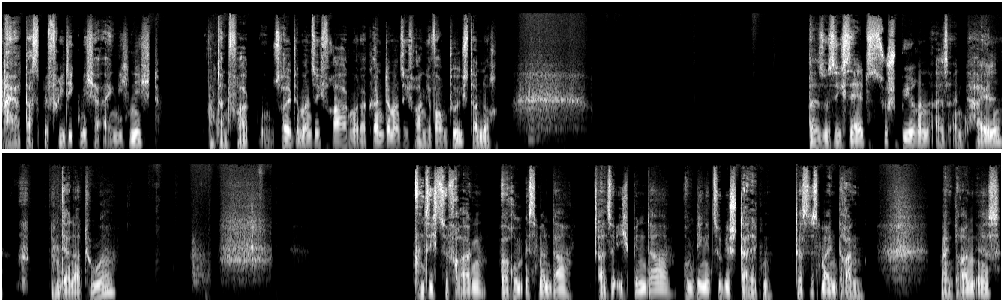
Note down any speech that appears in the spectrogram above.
naja, das befriedigt mich ja eigentlich nicht. Und dann fragt, sollte man sich fragen oder könnte man sich fragen, ja, warum tue ich es dann noch? Also sich selbst zu spüren als ein Teil der Natur und sich zu fragen, warum ist man da? Also ich bin da, um Dinge zu gestalten. Das ist mein Drang. Mein Drang ist,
